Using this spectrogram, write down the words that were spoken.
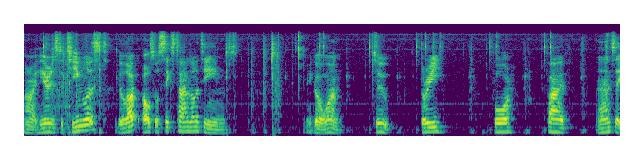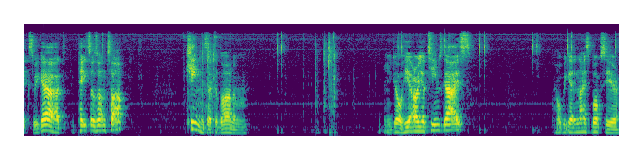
All right, here is the team list. Good luck. Also six times on the teams. Here you go. One, two, three, four, five, and six. We got Pacers on top, Kings at the bottom. There you go. Here are your teams, guys. Hope we get a nice box here.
